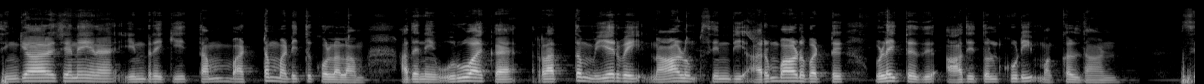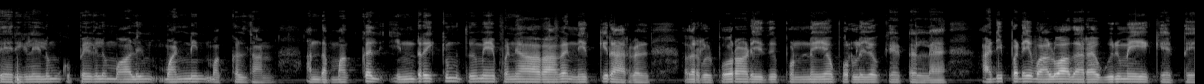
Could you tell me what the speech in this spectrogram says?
சிங்காரச்சனை என இன்றைக்கு தம் வட்டம் அடித்து கொள்ளலாம். அதனை உருவாக்க இரத்தம் வியர்வை நாளும் சிந்தி அரும்பாடுபட்டு உழைத்தது ஆதித்தொல்குடி மக்கள்தான். சேரிகளிலும் குப்பைகளும் வாழும் மண்ணின் மக்கள்தான். அந்த மக்கள் இன்றைக்கும் தூய்மை பணியாளராக நிற்கிறார்கள். அவர்கள் போராடியது பொன்னையோ பொருளையோ கேட்டல்ல. அடிப்படை வாழ்வாதார உரிமையை கேட்டு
